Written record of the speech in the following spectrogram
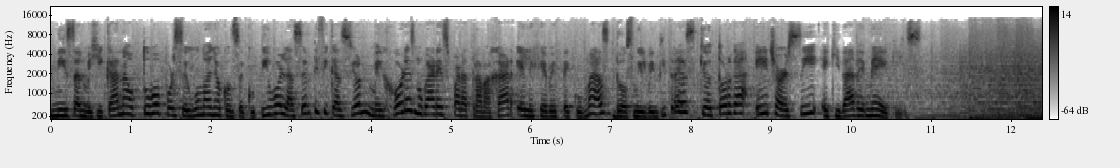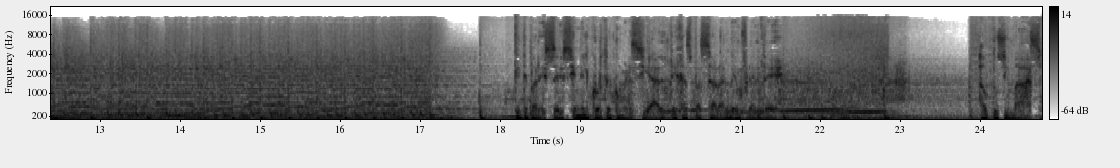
Nissan Mexicana obtuvo por segundo año consecutivo la certificación Mejores Lugares para Trabajar LGBTQ 2023 que otorga HRC Equidad MX. Te parece si en el corte comercial dejas pasar al de enfrente? Autos y más,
